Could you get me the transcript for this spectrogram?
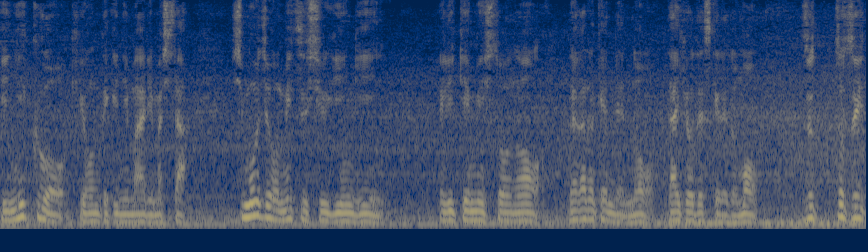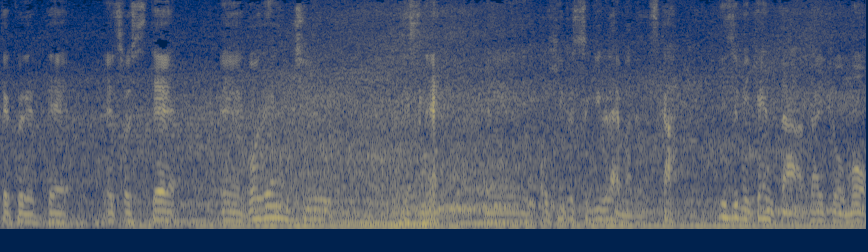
2区を基本的に回りました。下條光衆議院議員立憲民主党の長野県連の代表ですけれどもずっとついてくれてそして、えー、午前中ですね、えー昼過ぎぐらいまでですか。泉健太代表も、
